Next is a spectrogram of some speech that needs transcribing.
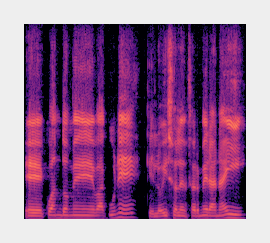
eh, cuando me vacuné, que lo hizo la enfermera Anaí,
